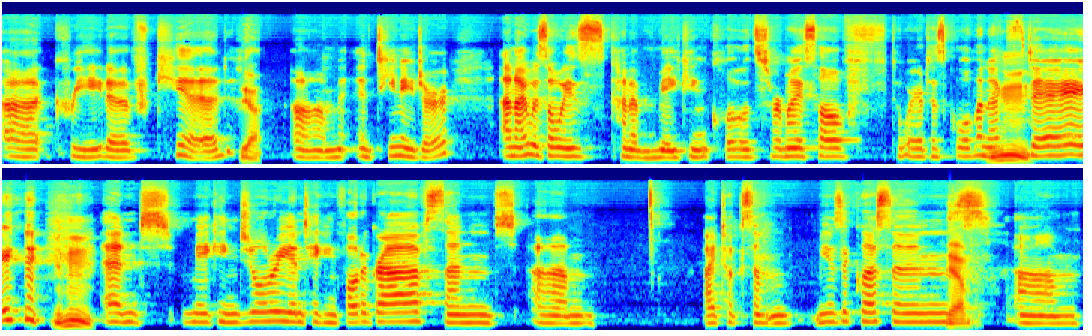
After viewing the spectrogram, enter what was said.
uh, creative kid. Yeah. Um, and teenager, and I was always kind of making clothes for myself to wear to school the next Mhm. day, Mhm. and making jewelry and taking photographs. And um, I took some music lessons. Yeah. Um,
